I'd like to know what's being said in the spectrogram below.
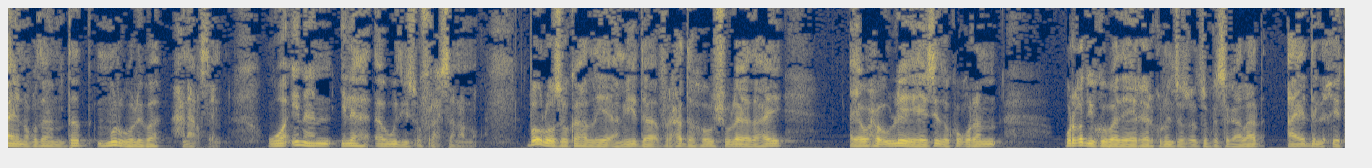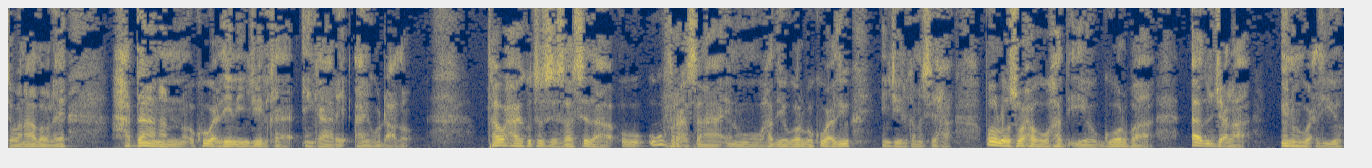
ay noqdaan dad mar waliba xanaaqsan. Waa inaan ilaah aawadiis u faraxsanano bawlos oo ka hadlaya ahmiyadda farxadda howshu leedahay ayaa waxa uu leeyahay sida ku qoran warqadii koowaad ee reer korintos cutubka sagaalaad aayadda lix iyo tobanaadoo leh haddaanan ku wacdiin injiilka inkaari igu dhacdo. Taa waxay ku tusaysaa sida uu ugu faraxsanaa inuu had iyo goorba ku wacdiyo injiilka masiixa. Bawlos waxa uu had iyo goorba aada u jeclaa inuu wacdiyo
